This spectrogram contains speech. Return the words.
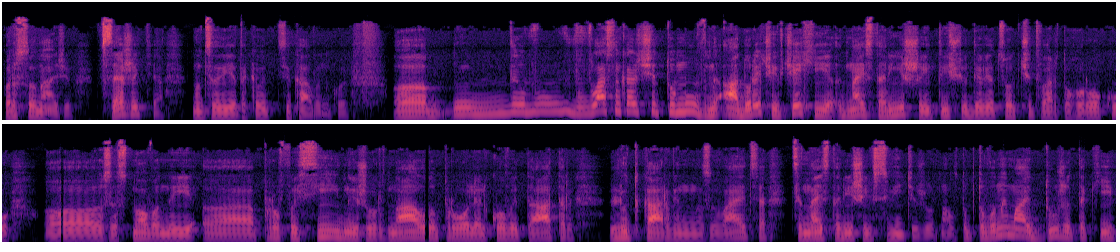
персонажів. Все життя. Ну це є таке от цікавинкою. Е, власне кажучи, тому в а до речі, в Чехії найстаріший 1904 року. е, Заснований е, професійний журнал про ляльковий театр. Людкар він називається. Це найстаріший в світі журнал. Тобто вони мають дуже такі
